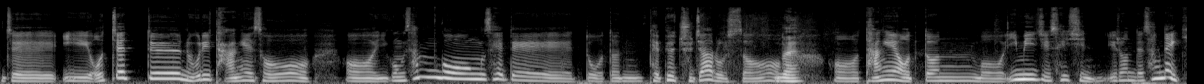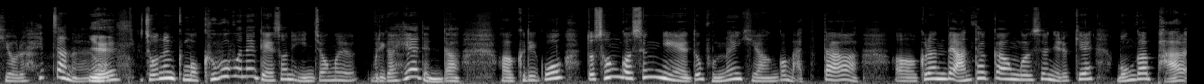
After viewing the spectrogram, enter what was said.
이제 이 어쨌든 우리 당에서 어 2030 세대 또 어떤 대표 주자로서 네. 어, 당의 어떤 뭐 이미지 쇄신 이런 데 상당히 기여를 했잖아요. 예. 저는 그 뭐그 그 부분에 대해서는 인정을 우리가 해야 된다. 어, 그리고 또 선거 승리에도 분명히 기여한 거 맞다. 어, 그런데 안타까운 것은 이렇게 뭔가 바,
